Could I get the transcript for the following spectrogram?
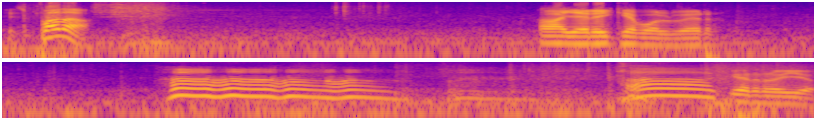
¡Espada! Ah, y ahora hay que volver ah, qué rollo.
